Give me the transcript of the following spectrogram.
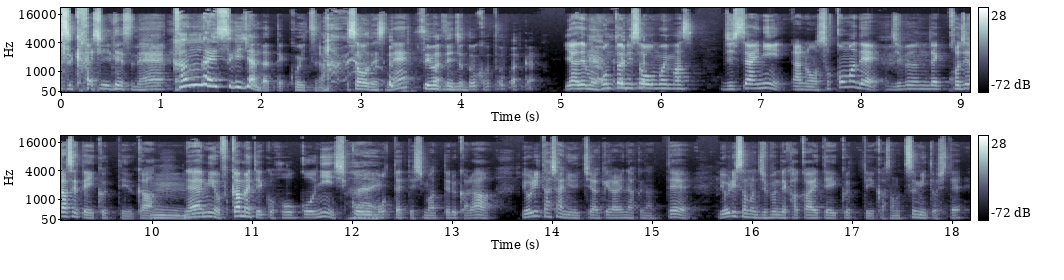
す？難しいですね。考えすぎじゃんだって、こいつら。そうですね。すいません、ちょっと言葉が。いやでも本当にそう思います。実際にあのそこまで自分でこじらせていくっていうか、うん。悩みを深めていく方向に思考をはい持ってってしまってるから、より他者に打ち明けられなくなってよりその自分で抱えていくっていうかその罪として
